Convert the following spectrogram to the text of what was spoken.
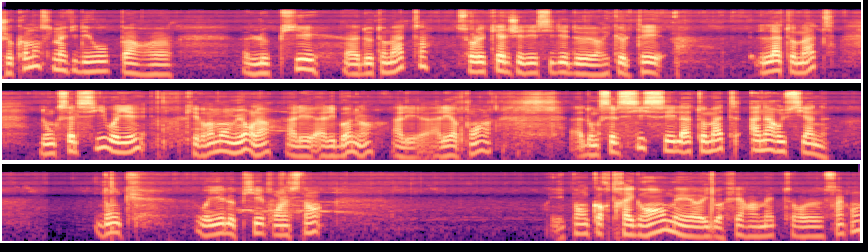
Je commence ma vidéo par euh, le pied euh, de tomate sur lequel j'ai décidé de récolter la tomate. Donc celle-ci, vous voyez, qui est vraiment mûre là, elle est, elle est bonne, hein. elle, est, elle, est, à point. Donc celle-ci, c'est la tomate Anna Russiane. Donc, vous voyez le pied pour l'instant, il n'est pas encore très grand, mais euh, il doit faire 1m50.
